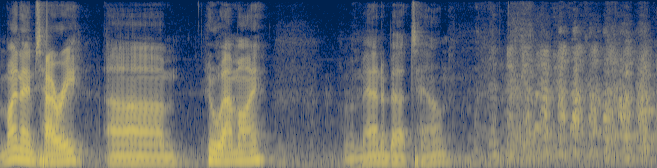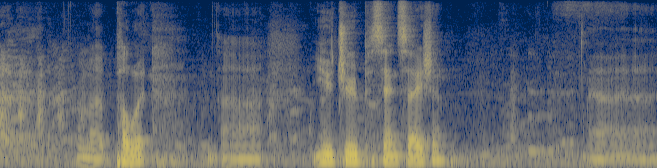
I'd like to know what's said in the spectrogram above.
My name's Harry. Um, who am I? I'm a man about town. I'm a poet, uh, YouTube sensation. Uh,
